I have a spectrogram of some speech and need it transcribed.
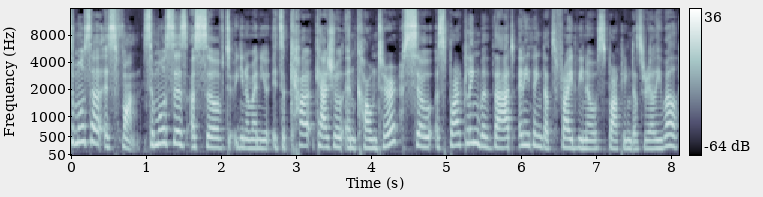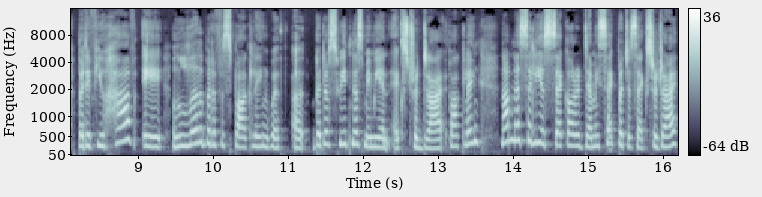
samosa is fun. Samosas are served, you know, when you it's a ca- casual encounter. So a sparkling with that, anything that's fried, we know sparkling does really well. But if you have a little bit of a sparkling with a bit of sweetness, maybe an extra dry sparkling, not necessarily a sec or a demi sec, but just extra dry,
